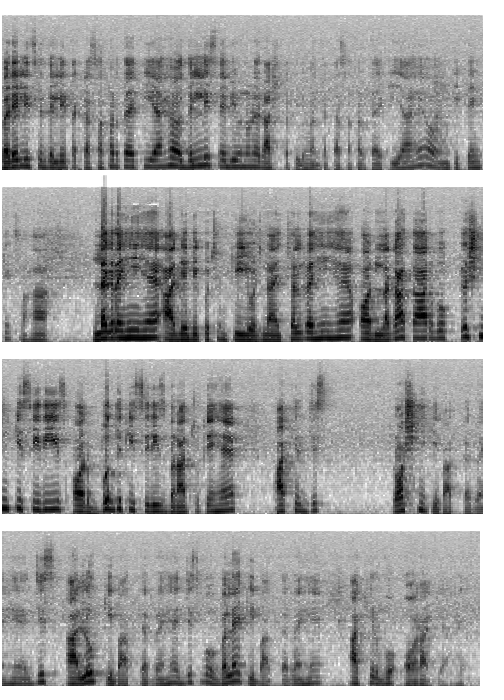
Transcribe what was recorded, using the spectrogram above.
बरेली से दिल्ली तक का सफ़र तय किया है और दिल्ली से भी उन्होंने राष्ट्रपति भवन तक का सफ़र तय किया है और उनकी पेंटिंग्स वहाँ लग रही हैं। आगे भी कुछ उनकी योजनाएँ चल रही हैं और लगातार वो कृष्ण की सीरीज़ और बुद्ध की सीरीज़ बना चुके हैं। आखिर जिस रोशनी की बात कर रहे हैं, जिस आलोक की बात कर रहे हैं, जिस वो वलय की बात कर रहे हैं, आखिर वो और क्या है?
